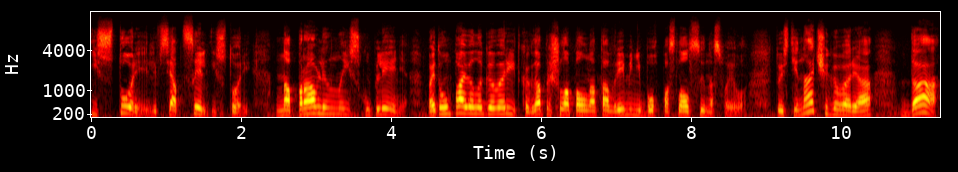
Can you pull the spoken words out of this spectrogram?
история или вся цель истории направлена на искупление. Поэтому Павел и говорит, когда пришла полнота времени, Бог послал Сына Своего. То есть, иначе говоря, да,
